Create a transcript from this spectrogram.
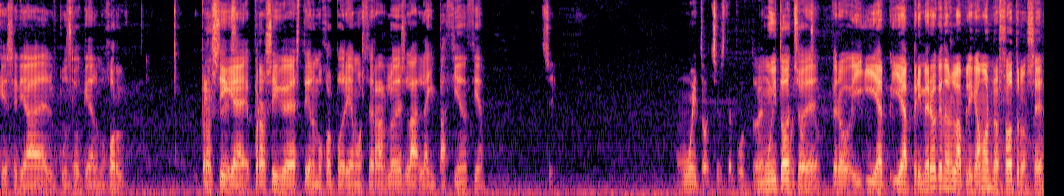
que sería el punto que a lo mejor prosigue, prosigue este y a lo mejor podríamos cerrarlo, es la, la impaciencia. Sí. Muy tocho este punto, ¿eh? Muy tocho, ¿eh? Pero, y, y, a, y a primero que nos lo aplicamos nosotros, ¿eh?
